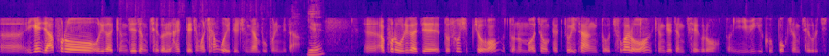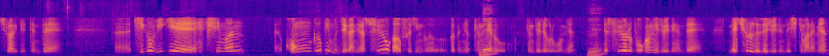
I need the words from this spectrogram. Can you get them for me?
어, 이게 이제 앞으로 우리가 경제 정책을 할 때 정말 참고해야 될 중요한 부분입니다. 예. 어, 앞으로 우리가 이제 또 수십조 또는 뭐 좀 백조 이상 또 추가로 경제 정책으로 또 이 위기 극복 정책으로 지출하게 될 텐데 어, 지금 위기의 핵심은 공급이 문제가 아니라 수요가 없어진 거거든요. 경제로 네. 경제적으로 보면 예. 수요를 보강해 줘야 되는데 매출을 늘려줘야 되는데 쉽게 말하면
